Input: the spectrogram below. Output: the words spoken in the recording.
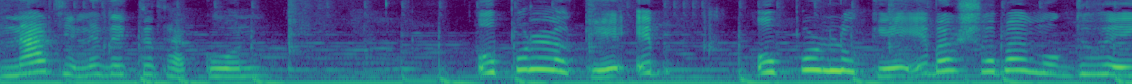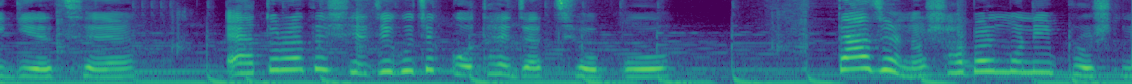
না টেনে দেখতে থাকুন। অপুর লোকে অপুর লোকে এবার সবাই মুগ্ধ হয়ে গিয়েছে। এত রাতে সেজে গুজে কোথায় যাচ্ছে অপু? তা যেন সবার মনেই প্রশ্ন।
